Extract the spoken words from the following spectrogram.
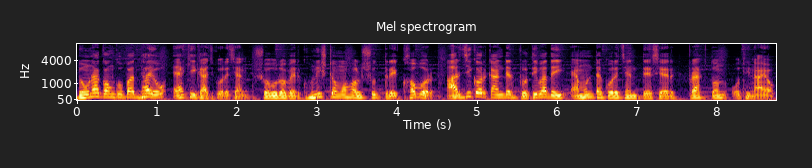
ডোনা গঙ্গোপাধ্যায়ও একই কাজ করেছেন। সৌরভের ঘনিষ্ঠ মহল সূত্রে খবর, আরজিকর কাণ্ডের প্রতিবাদেই এমনটা করেছেন দেশের প্রাক্তন অধিনায়ক।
